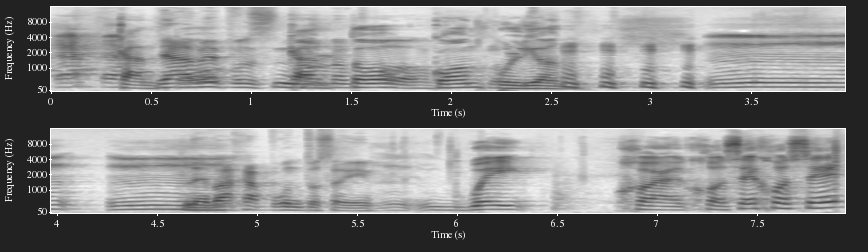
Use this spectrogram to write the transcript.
cantó, Ya ve, pues, no, cantó con Julián. Mm, mm, Le baja puntos ahí. Güey, José José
